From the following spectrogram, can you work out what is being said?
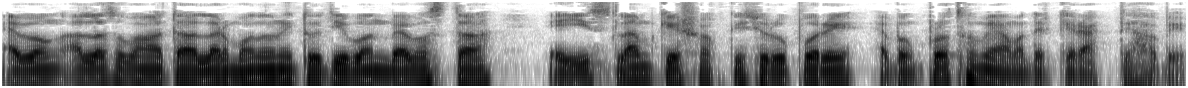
এবং আল্লাহ সুবাহতাল্লাহর মনোনীত জীবন ব্যবস্থা এই ইসলামকে সবকিছুর উপরে এবং প্রথমে আমাদেরকে রাখতে হবে।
